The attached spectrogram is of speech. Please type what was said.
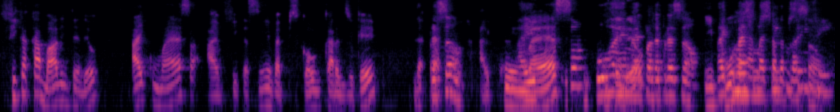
fica acabado, entendeu? Aí começa, aí fica assim, vai psicólogo, o cara diz o quê? Depressão. Aí começa. Aí empurra entendeu? remédio para depressão. Empurra aí começa remédio para depressão.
